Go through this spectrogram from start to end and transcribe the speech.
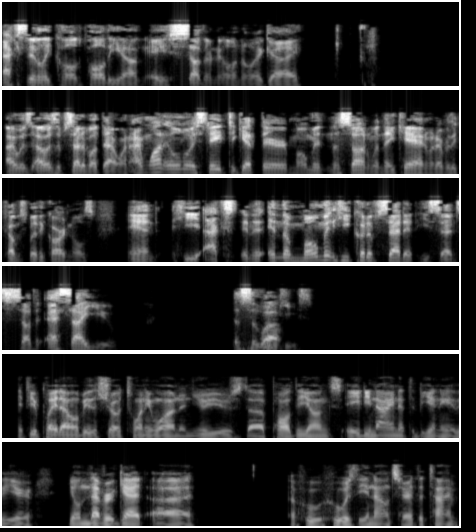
accidentally called Paul DeJong a Southern Illinois guy. I was, I was upset about that one. I want Illinois State to get their moment in the sun when they can, whenever the Cubs play the Cardinals. And he acts, in, in the moment he could have said it, he said Southern, SIU. The Well, Salukis. If you played MLB The Show 21 and you used uh, Paul DeJong's 89 at the beginning of the year, you'll never get uh, who who was the announcer at the time?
